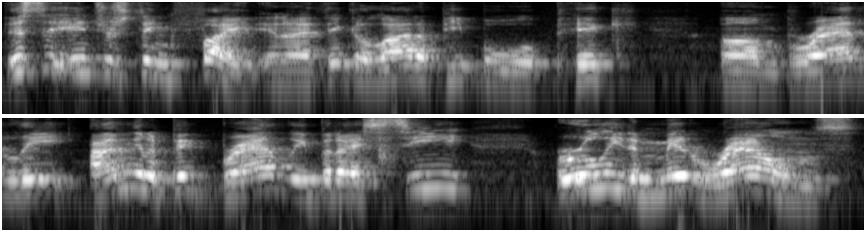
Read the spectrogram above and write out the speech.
this is an interesting fight, and I think a lot of people will pick um, Bradley. I'm going to pick Bradley, but I see early to mid rounds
